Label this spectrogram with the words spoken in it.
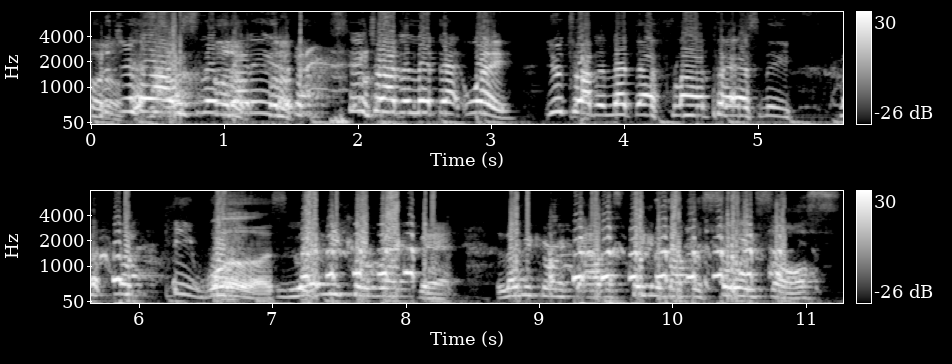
Did you hear how he slipped that in? He tried to let that way. You tried to let that fly past me. he was. Let me correct that. Let me correct that. I was thinking about the soy sauce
